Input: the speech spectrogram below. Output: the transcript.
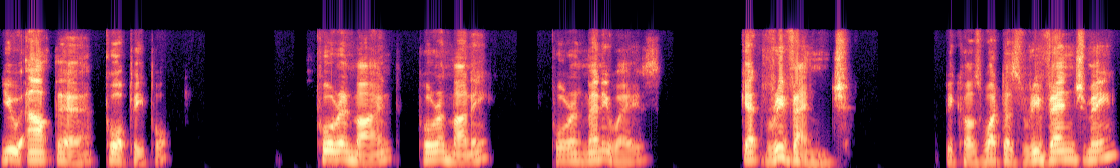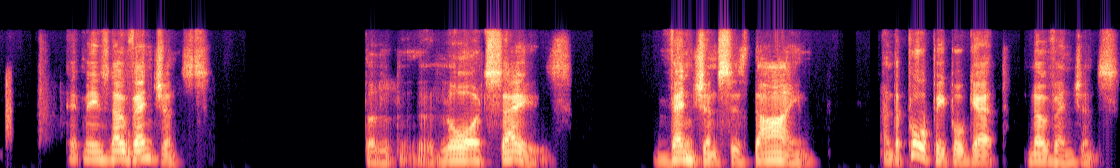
you out there, poor people, poor in mind, poor in money, poor in many ways, get revenge. Because what does revenge mean? It means no vengeance. The, the Lord says, vengeance is thine. And the poor people get no vengeance.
